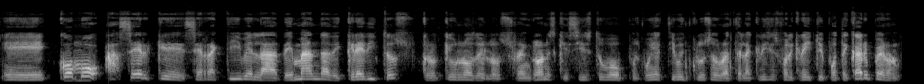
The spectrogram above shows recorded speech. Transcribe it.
Eh, ¿Cómo hacer que se reactive la demanda de créditos? Creo que uno de los renglones que sí estuvo pues muy activo incluso durante la crisis fue el crédito hipotecario, pero,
